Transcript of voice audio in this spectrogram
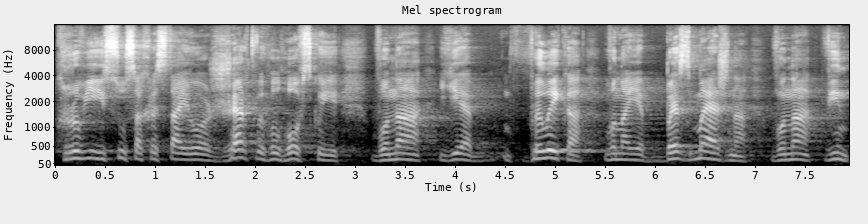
крові Ісуса Христа, Його жертви Голговської, вона є велика, вона є безмежна, вона, він,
